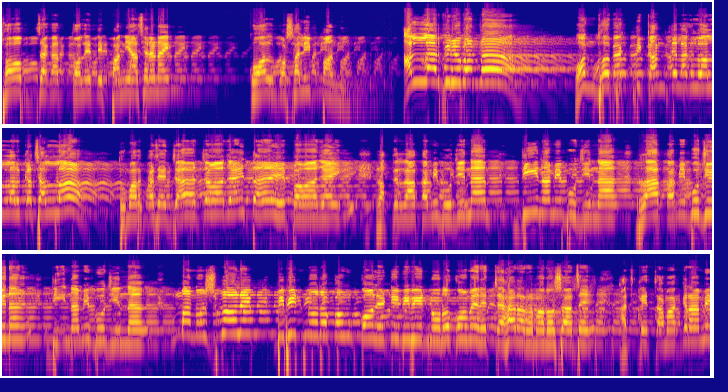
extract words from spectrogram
সব জায়গার তলেতে পানি আছে না নাই? কল বসালি পানি। আল্লাহর প্রিয় বান্দা, অন্ধ ব্যক্তি কানতে লাগল আল্লাহর কাছে, আল্লাহ, তোমার কাছে যা চাওয়া যায় তাই পাওয়া যায়। রাতের রাত আমি বুঝি না, দিন আমি বুঝি না, রাত আমি বুঝি না, দিন আমি বুঝি না। মানুষ বলে বিভিন্ন রকম কোয়ালিটি বিভিন্ন রকমের চেহারার মানুষ আছে। আজকে চামা গ্রামে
